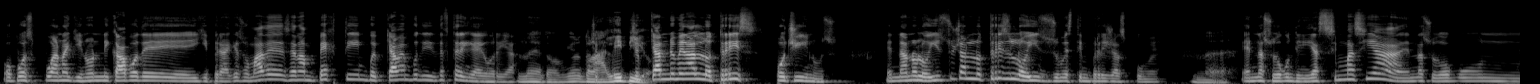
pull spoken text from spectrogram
όπως που ανακοινώνει κάποτε οι κυπριακές ομάδες έναν παίχτη που πιάμε από τη δεύτερη κατηγορία. Ναι, τον, τον Και αλήπιο. πιάνουμε άλλο τρεις ποτσίνους. Έναν ο Λοΐζου και άλλο τρεις Λοΐζου μες στην πρίζα ας πούμε. Ναι. Εν να σου δώκουν την ίδια σημασία, εν να σου δώκουν...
